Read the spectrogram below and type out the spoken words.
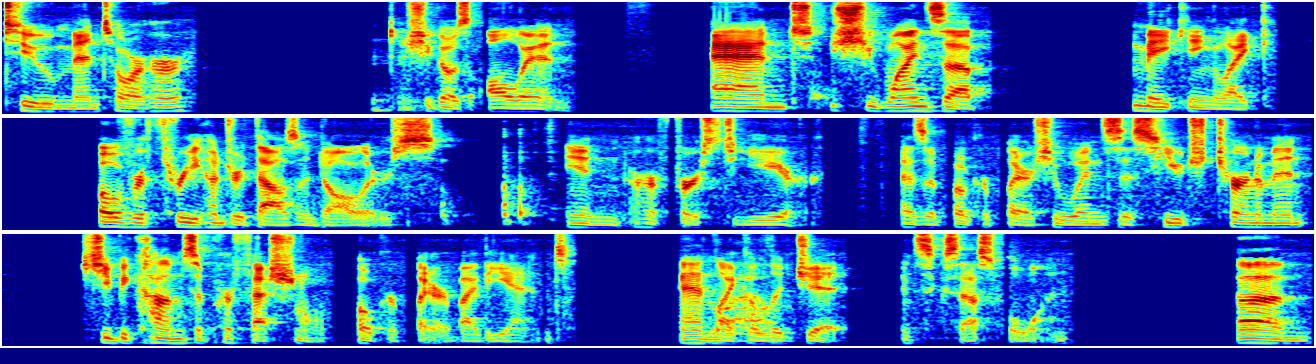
to mentor her. She goes all in. And she winds up making like over $300,000 in her first year as a poker player. She wins this huge tournament. She becomes a professional poker player by the end and like a legit and successful one. Um,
